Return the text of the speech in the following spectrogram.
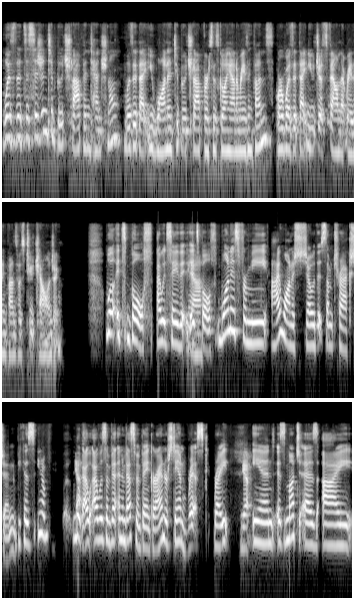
Was the decision to bootstrap intentional? Was it that you wanted to bootstrap versus going out and raising funds? Or was it that you just found that raising funds was too challenging? Well, it's both. I would say that Yeah. it's both. One is for me, I want to show that some traction because, you know, look, Yes. I, I was an investment banker. I understand risk, right? Yep. And as much as I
